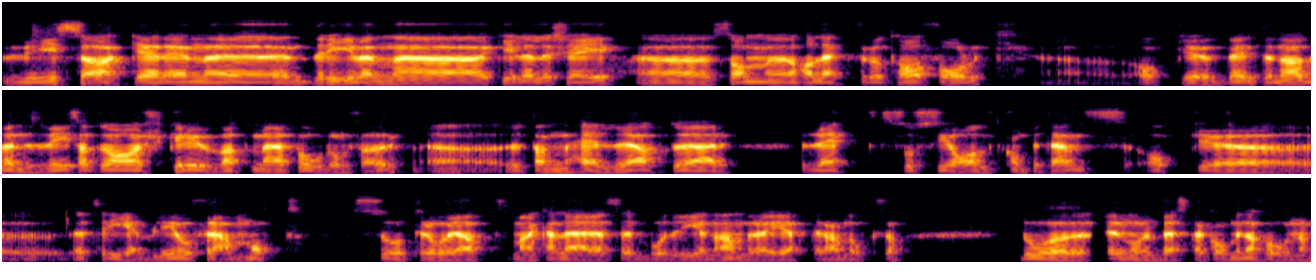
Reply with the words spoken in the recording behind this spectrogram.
Vi söker en, eh, en driven eh, kille eller tjej eh, som har lätt för att ta folk. Eh, och eh, det är inte nödvändigtvis att du har skruvat med fordon förr, eh, utan hellre att du är rätt social kompetens och är trevlig och framåt så tror jag att man kan lära sig både det ena och andra i efterhand också. Då är det nog den bästa kombinationen.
